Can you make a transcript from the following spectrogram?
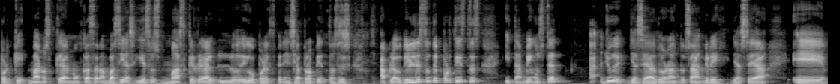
Porque manos que nunca estarán vacías y eso es más que real, lo digo por experiencia propia. Entonces, aplaudirle a estos deportistas y también usted ayude, ya sea donando sangre, ya sea eh,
